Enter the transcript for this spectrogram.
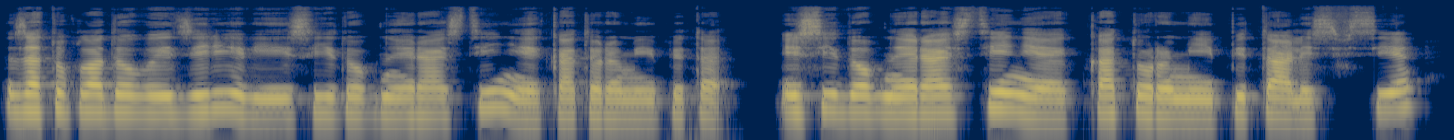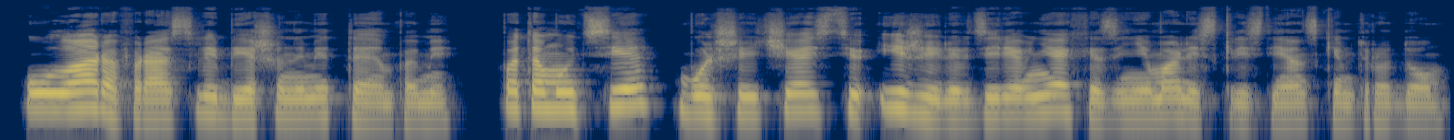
Зато плодовые деревья и съедобные растения, которыми пита... и съедобные растения, которыми питались все, у ларов росли бешеными темпами. Потому те, большей частью, и жили в деревнях и занимались крестьянским трудом.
